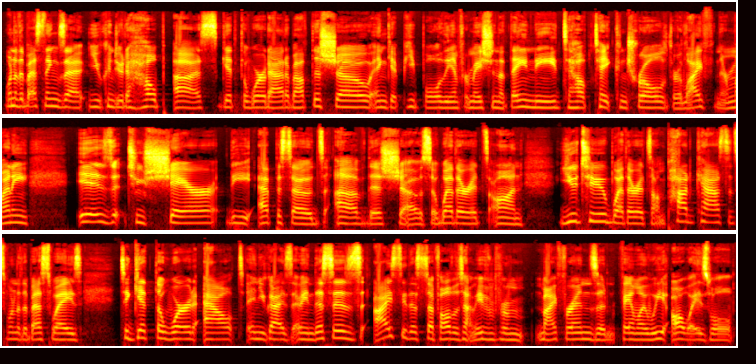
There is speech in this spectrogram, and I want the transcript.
one of the best things that you can do to help us get the word out about this show and get people the information that they need to help take control of their life and their money is to share the episodes of this show. So whether it's on YouTube, whether it's on podcasts, it's one of the best ways to get the word out. And you guys, I mean, this is I see this stuff all the time, even from my friends and family. We always will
